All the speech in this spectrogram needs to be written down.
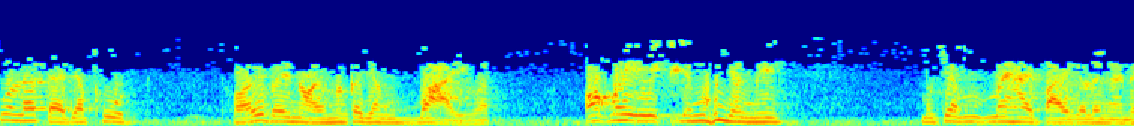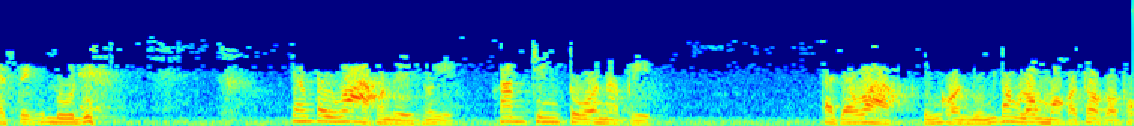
ว่าแล้วแต่จะพูด ถอยไปหน่อยมันก็ยังบ่ายว่าออกไปอีกอย่างนู้นอย่างนี้มันจะไม่ให้ไปกันเลยไงเนี่ยดูดิยังไปว่าคนอื่นเขาอีกความจริงตัวน่ะผิดถ้าจะว่าถึงคนอื่นต้องลงมาขอโทษขอโพ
